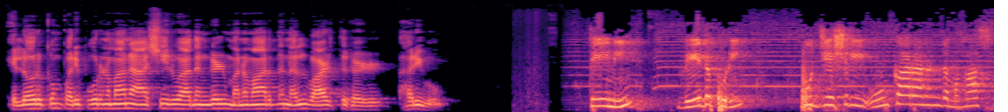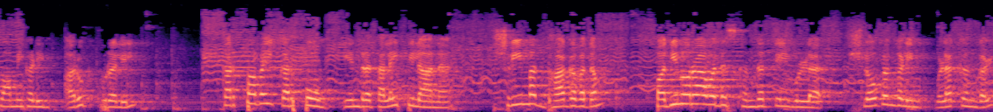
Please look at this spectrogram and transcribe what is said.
எல்லோருக்கும் பரிபூர்ணமான ஆசீர்வாதங்கள் மனமார்ந்த நல்வாழ்த்துகள். அறிவோம் தேனி வேதபுரி பூஜ்ய ஸ்ரீ ஓங்காரானந்த மகா சுவாமிகளின் அருப்புரலில் கற்பவை கற்போம் என்ற தலைப்பிலான ஸ்ரீமத் பாகவதம் பதினோராவது ஸ்கந்தத்தில் உள்ள ஸ்லோகங்களின் விளக்கங்கள்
